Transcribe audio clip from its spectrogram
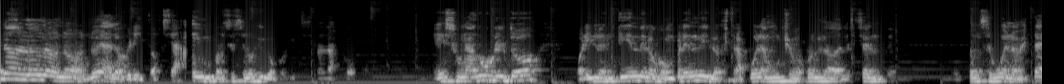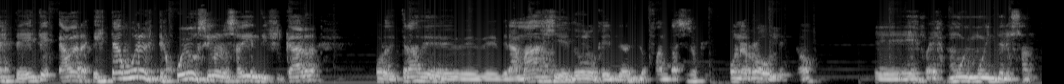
no, no, no, no, no es a los gritos, o sea, hay un proceso lógico porque son las cosas. Es un adulto, por ahí lo entiende, lo comprende y lo extrapola mucho mejor que un adolescente. Entonces, bueno, está este, este, a ver, está bueno este juego si uno lo sabe identificar por detrás de, de- la magia y de todo lo que lo fantasioso que pone Rowling, ¿no? Eh, es, es muy, muy interesante.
